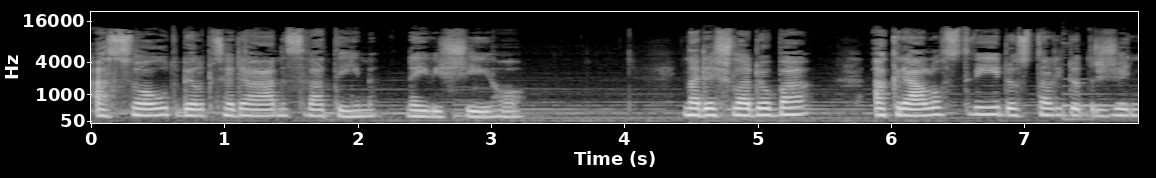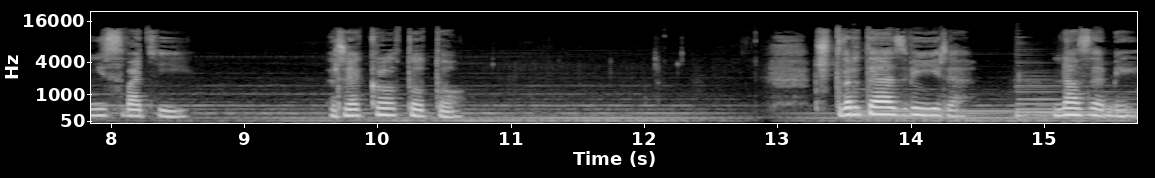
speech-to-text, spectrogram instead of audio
a soud byl předán svatým nejvyššího. Nadešla doba a království dostali do držení svatí. Řekl toto. Čtvrté zvíře. Na zemi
